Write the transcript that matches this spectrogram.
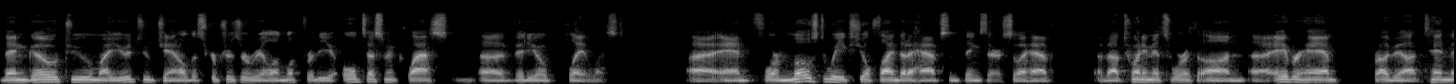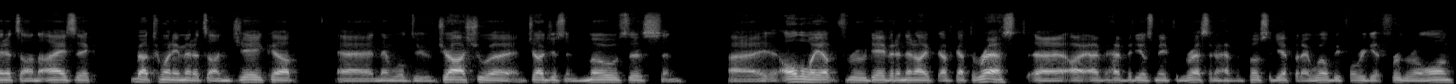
Then go to my YouTube channel, The Scriptures Are Real, and look for the Old Testament class uh, video playlist. Uh, and for most weeks, you'll find that I have some things there. So I have about 20 minutes worth on uh, Abraham, probably about 10 minutes on Isaac, about 20 minutes on Jacob, and then we'll do Joshua and Judges and Moses and uh, all the way up through David. And then I, have got the rest. Uh, I, I, have videos made for the rest. I don't have them posted yet, but I will before we get further along.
